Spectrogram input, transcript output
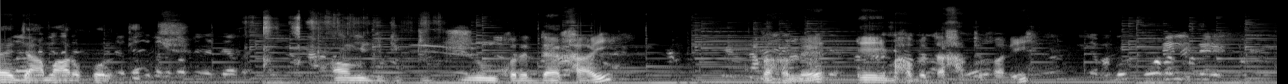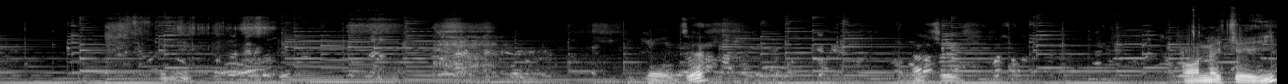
এই যে আমার উপর আমি যদি জুম করে দেখাই, তাহলে এইভাবে দেখাতে পারি। এই যে অনেকেই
